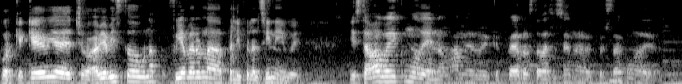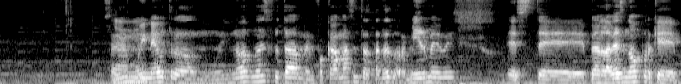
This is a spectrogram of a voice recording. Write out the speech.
Porque, ¿qué había hecho? Había visto una. Fui a ver una película al cine, güey. Y estaba, güey, como de, no mames, güey, qué perro estaba esa escena, güey. Pues estaba como de. O sea, muy neutro. muy- no, no disfrutaba, me enfocaba más en tratar de dormirme, güey. Este, pero a la vez no, porque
